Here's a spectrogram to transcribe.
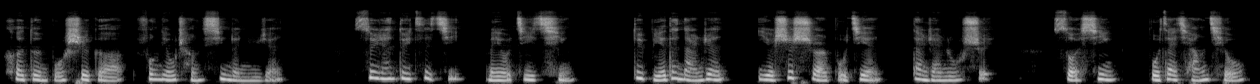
赫顿不是个风流成性的女人，虽然对自己没有激情，对别的男人也是视而不见，淡然如水。索性不再强求，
